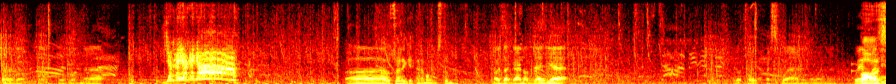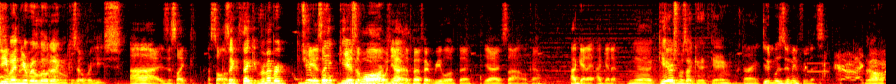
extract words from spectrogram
Where are they? Yeah, There's one there. I Uh, I was trying to get in amongst them. how is that guy not dead yet? I got told press square. I don't know why, Oh, press see when you're reloading because it overheats. Ah, is this like a sort It's of like think. Remember? Did you Gears ever of, play Gears of War when you had the perfect reload thing? Yeah, it's that. Okay, I get it. I get it. yeah, Gears was a good game. Aye. Dude was zooming through this. Oh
